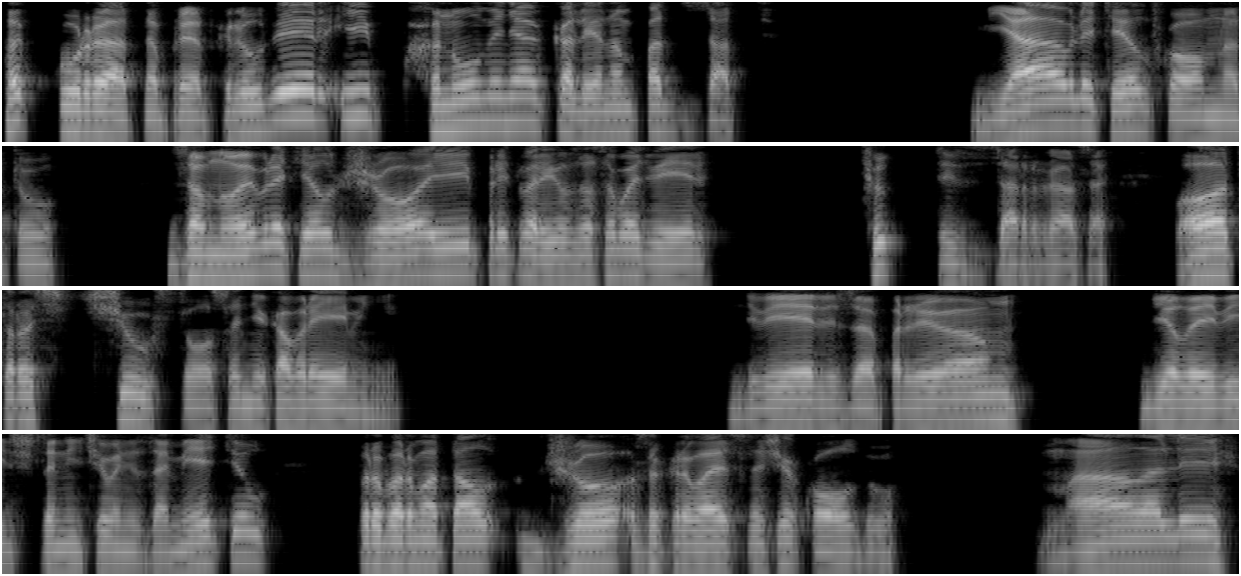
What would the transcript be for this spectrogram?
аккуратно приоткрыл дверь и пхнул меня коленом под зад. Я влетел в комнату. За мной влетел Джо и притворил за собой дверь. Тут ты, зараза, вот расчувствовался не ко времени. Дверь запрем, делая вид, что ничего не заметил, пробормотал Джо, закрываясь на чеколду. Мало ли,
